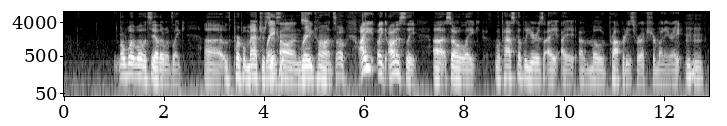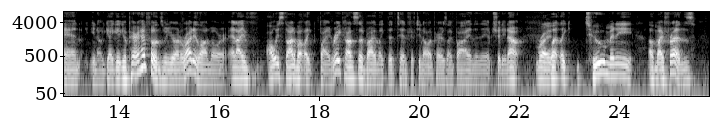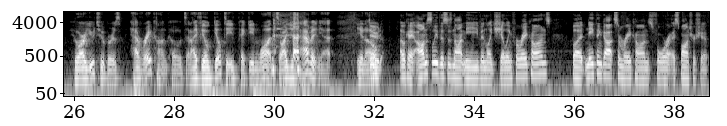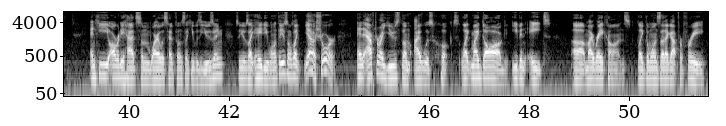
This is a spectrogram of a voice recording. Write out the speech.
Or what? What's the other ones like? Uh, with purple mattresses, Raycons, Raycons. So I like honestly. Uh, so like the past couple years, I I uh, mowed properties for extra money, right? Mm-hmm. And you know, you gotta get a pair of headphones when you're on a riding lawnmower. And I've always thought about like buying Raycons instead of buying like the 10 15 dollar pairs I buy and then they end up shitting out. Right. But like too many of my friends who are YouTubers have Raycon codes, and I feel guilty picking one, so I just haven't yet. You know, dude. Okay, honestly, this is not me even like shilling for Raycons, but Nathan got some Raycons for a sponsorship, and he already had some wireless headphones that he was using. So he was like, "Hey, do you want these?" And I was like, "Yeah, sure." And after I used them, I was hooked. Like my dog even ate uh, my Raycons, like the ones that I got for free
